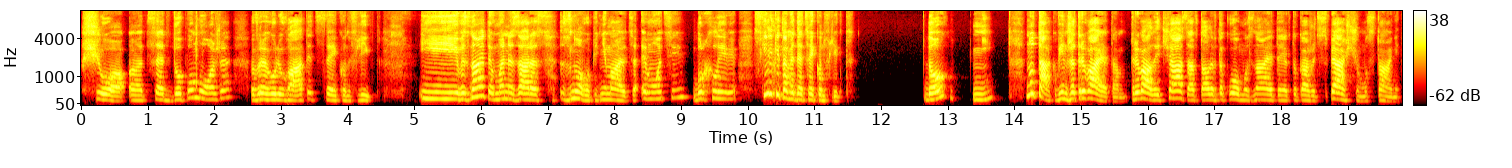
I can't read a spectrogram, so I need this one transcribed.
що е, це допоможе врегулювати цей конфлікт. І ви знаєте, в мене зараз знову піднімаються емоції бурхливі. Скільки там іде цей конфлікт? Довго? Ні. Ну так, він вже триває там тривалий час, але в такому, знаєте, як то кажуть, спящому стані.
